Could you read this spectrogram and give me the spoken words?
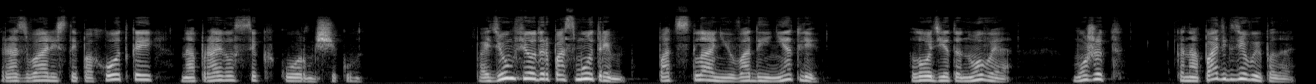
развалистой походкой направился к кормщику. — Пойдем, Федор, посмотрим, под стланью воды нет ли? Лодья-то новая. Может, конопать где выпала?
